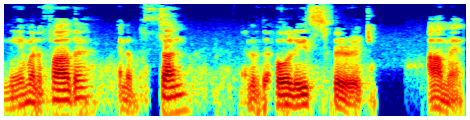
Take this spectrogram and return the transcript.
Name of the Father, and of the Son, and of the Holy Spirit. Amen.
